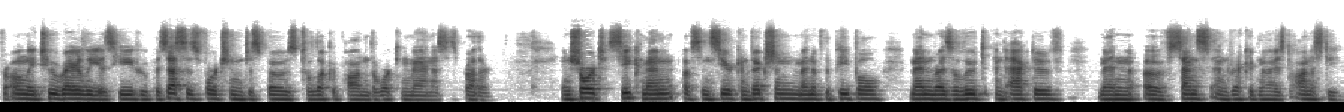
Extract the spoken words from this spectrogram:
for only too rarely is he who possesses fortune disposed to look upon the working man as his brother. In short, seek men of sincere conviction, men of the people, men resolute and active, men of sense and recognized honesty.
